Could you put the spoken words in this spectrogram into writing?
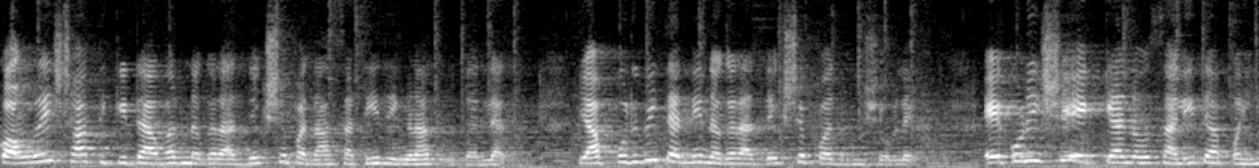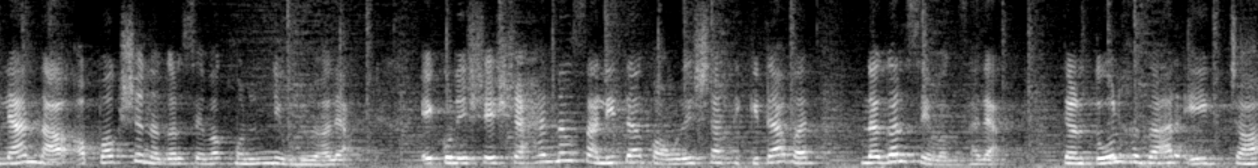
काँग्रेसच्या तिकिटावर नगराध्यक्ष पदासाठी रिंगणात उतरल्यात. यापूर्वी त्यांनी नगराध्यक्ष पद भूषवले. एकोणीसशे एक्क्याण्णव साली त्या पहिल्यांदा अपक्ष नगरसेवक म्हणून निवडून आल्या. एकोणीसशे शहाण्णव साली त्या काँग्रेसच्या तिकिटावर नगरसेवक झाल्या. तर दोन हजार एकच्या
